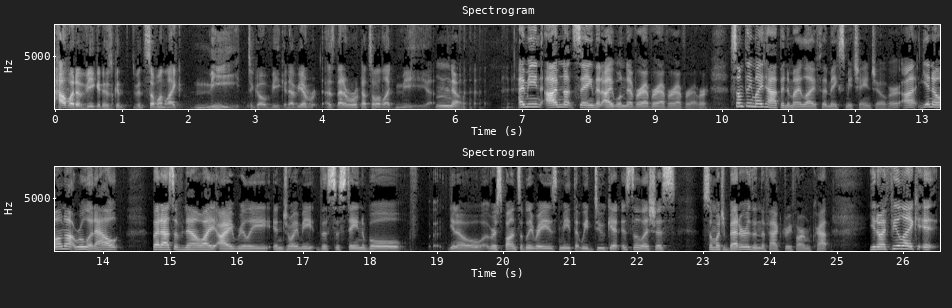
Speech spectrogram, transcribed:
how about a vegan who's convinced someone like me to go vegan? Have you ever has that ever worked on someone like me? no. I mean, I'm not saying that I will never, ever, ever, ever, ever. Something might happen in my life that makes me change over. I, you know, I'll not rule it out. But as of now, I, I really enjoy meat. The sustainable, you know, responsibly raised meat that we do get is delicious. So much better than the factory farm crap. You know, I feel like it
